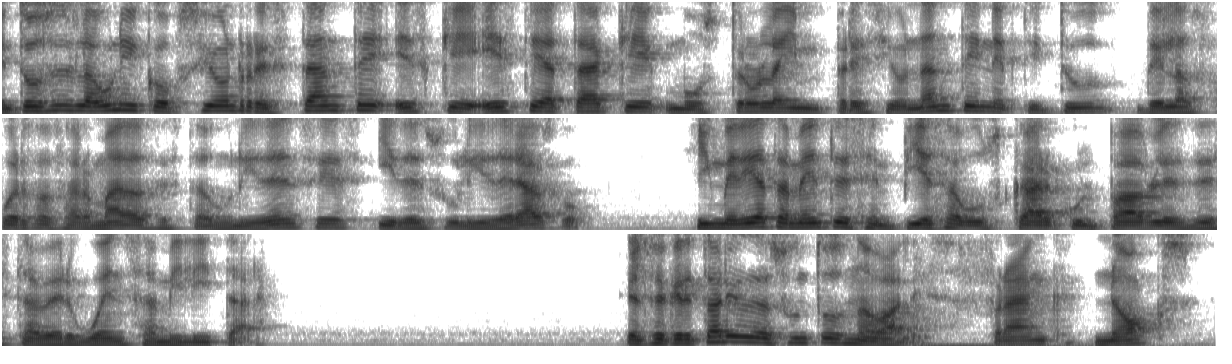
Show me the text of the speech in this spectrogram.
entonces la única opción restante es que este ataque mostró la impresionante ineptitud de las Fuerzas Armadas estadounidenses y de su liderazgo. Inmediatamente se empieza a buscar culpables de esta vergüenza militar. El secretario de Asuntos Navales, Frank Knox,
